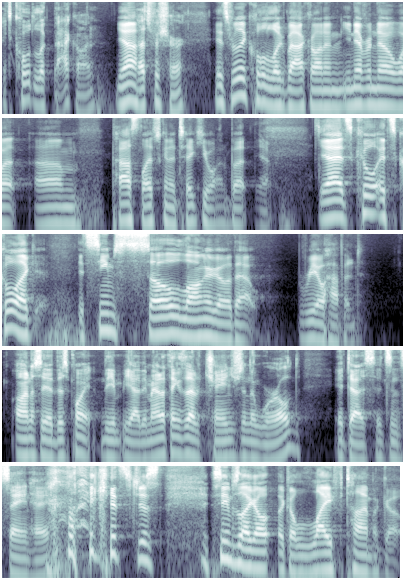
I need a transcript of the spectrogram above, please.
it's cool to look back on. Yeah. that's for sure. It's really cool to look back on, and you never know what um, past life's going to take you on. But Yeah. Yeah, it's cool. It's cool. Like, it seems so long ago that Rio happened. Honestly, at this point, the yeah, the amount of things that have changed in the world, it does. It's insane. Hey, like, it's just it seems like a like a lifetime ago.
